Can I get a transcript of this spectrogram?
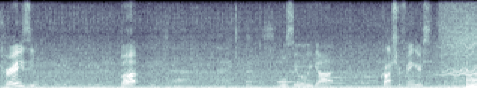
Crazy. But we'll see what we got. Cross your fingers.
